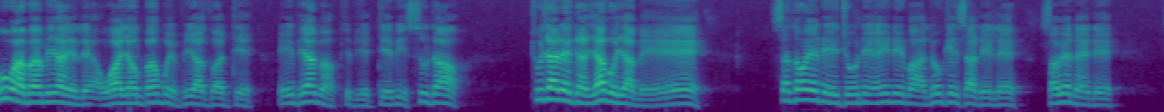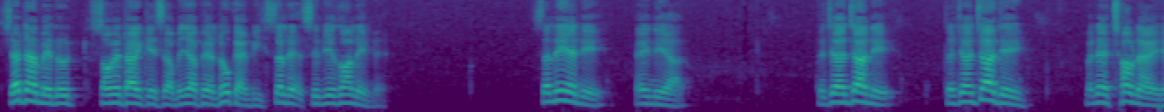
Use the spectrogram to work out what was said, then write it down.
ငုဝါဘန်းမရရင်လည်းအဝါရောင်ပန်းပွင့်ဖះသွားတင်အိမ်ဖះမှာဖြစ်ဖြစ်တင်ပြီးဆူတောင်းထူးခြားတဲ့ကံရကိုရမယ်73ရက်နေ့ဂျိုးနေ့အိမ်နေ့မှာအလုပ်ကိစ္စတွေလည်းဆောင်ရွက်နိုင်တယ် ရက်တံမယ်လို့ဆောင်ရွက်ထားတဲ့ကိစ္စမရဖဲလုတ်ကင်ပြီးဆက်လက်ဆင်ပြေသွားလိမ့်မယ်14ရက်နေ့အိမ်နေ့ကတကြံကြနေ့တကြံကြချိန်မနေ့6နိုင်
